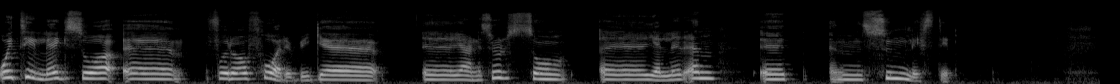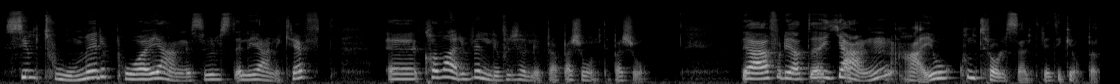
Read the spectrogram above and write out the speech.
og i tillegg så uh, For å forebygge uh, hjernesvulst så uh, gjelder en, en sunn livsstil. Symptomer på hjernesvulst eller hjernekreft kan være veldig forskjellige fra person til person. Det er fordi at hjernen er jo kontrollsenteret til kroppen.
